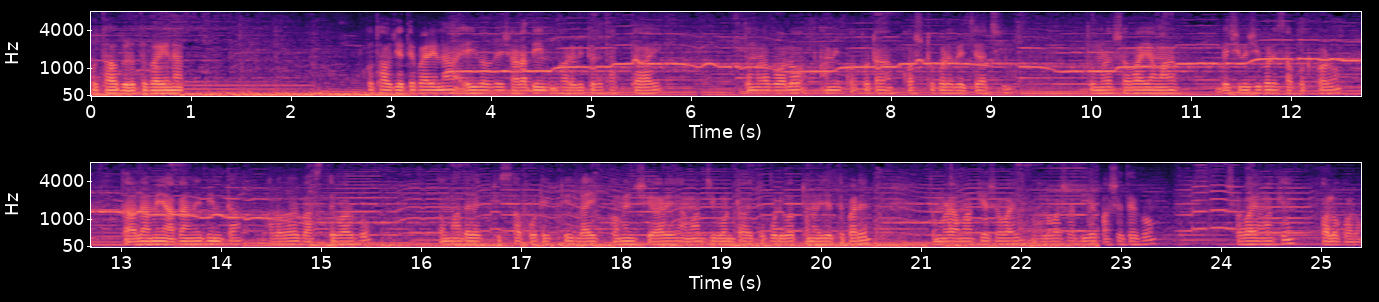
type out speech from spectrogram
কোথাও বেরোতে পারি না, কোথাও যেতে পারি না, এইভাবে সারাদিন ঘরের ভিতরে থাকতে হয়। তোমরা বলো, আমি কতটা কষ্ট করে বেঁচে আছি। তোমরা সবাই আমার বেশি বেশি করে সাপোর্ট করো, তাহলে আমি আগামী দিনটা ভালোভাবে বাঁচতে পারব। তোমাদের একটি সাপোর্ট, একটি লাইক, কমেন্ট, শেয়ারে আমার জীবনটা হয়তো পরিবর্তন হয়ে যেতে পারে। তোমরা আমাকে সবাই ভালোবাসা দিয়ে পাশে থেকো। সবাই আমাকে ফলো করো।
